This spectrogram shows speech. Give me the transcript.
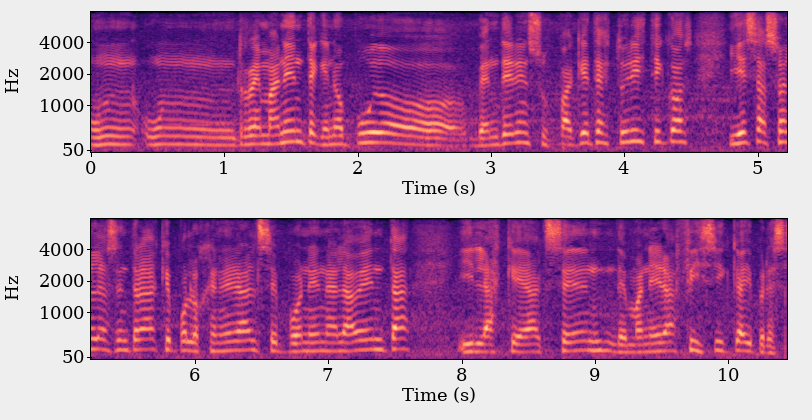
un, remanente que no pudo vender en sus paquetes turísticos y esas son las entradas que por lo general se ponen a la venta y las que acceden de manera física y presencial.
